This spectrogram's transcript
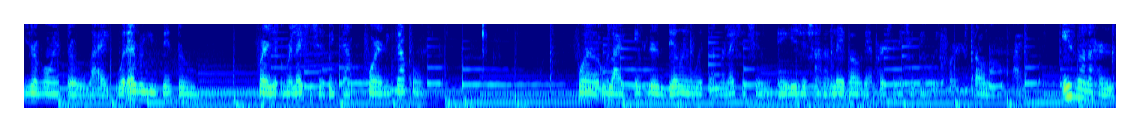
you're going through, like whatever you've been through for a relationship example. For an example, for like if you're dealing with a relationship and you're just trying to let go of that person that you've been with for so long, like it's gonna hurt.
